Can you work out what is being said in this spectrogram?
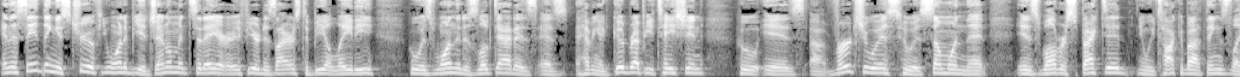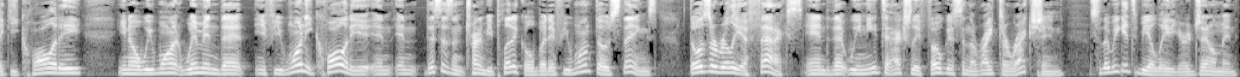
And the same thing is true if you want to be a gentleman today or if your desire is to be a lady who is one that is looked at as, as having a good reputation, who is uh, virtuous, who is someone that is well respected. And we talk about things like equality. You know, we want women that if you want equality, and, and this isn't trying to be political, but if you want those things, those are really effects and that we need to actually focus in the right direction so that we get to be a lady or a gentleman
